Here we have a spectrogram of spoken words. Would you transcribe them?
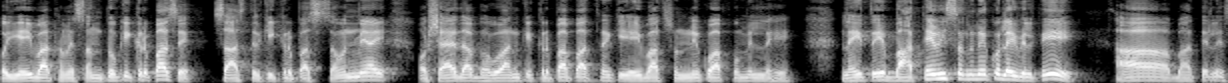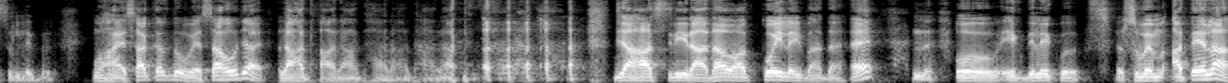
और यही बात हमें संतों की कृपा से, शास्त्र की कृपा से समझ में आई, और शायद आप भगवान की कृपा पात्र हैं कि यही बात सुनने को आपको मिल रही। नहीं तो ये बातें भी सुनने को नहीं मिलती। हाँ बातें ले, सुन ले वहाँ ऐसा कर दो, वैसा हो जाए। राधा राधा राधा राधा। जहाँ श्री राधा, वहाँ कोई नहीं बाधा, है? वो एक दिन एक सुबह आते हैं ना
